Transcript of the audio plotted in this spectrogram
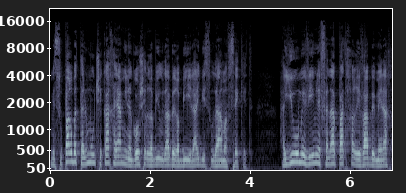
מסופר בתלמוד שכך היה מנהגו של רבי יהודה ברבי אלי בסעודה המפסקת. היו מביאים לפניו פת חריבה במלח,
